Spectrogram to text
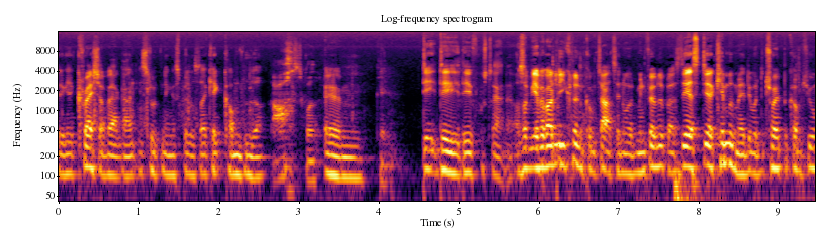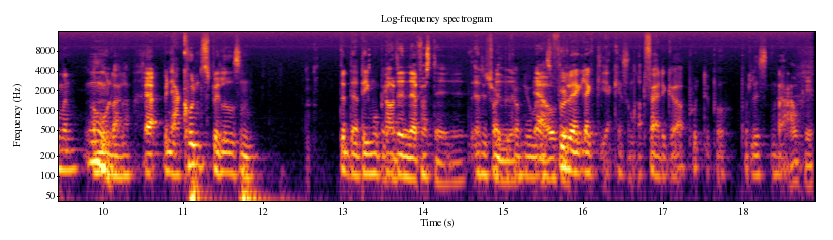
det, jeg crasher hver gang i slutningen af spillet, så jeg kan ikke komme videre. Åh, oh, skrød. Øhm, Okay. det, det, det er frustrerende. Og så jeg vil godt lige knytte en kommentar til nu, at min femteplads, det, jeg, det jeg kæmpede med, det var Detroit Become Human og Mm. Moonlighter. Ja. Men jeg har kun spillet sådan den der demo-bane. Nå, den der første... øh, af Detroit bid. Become Human. Ja, Ja, okay. Selvfølgelig er jeg ikke rigtig, jeg kan sådan retfærdiggøre at putte det på, på listen. Ja, okay.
